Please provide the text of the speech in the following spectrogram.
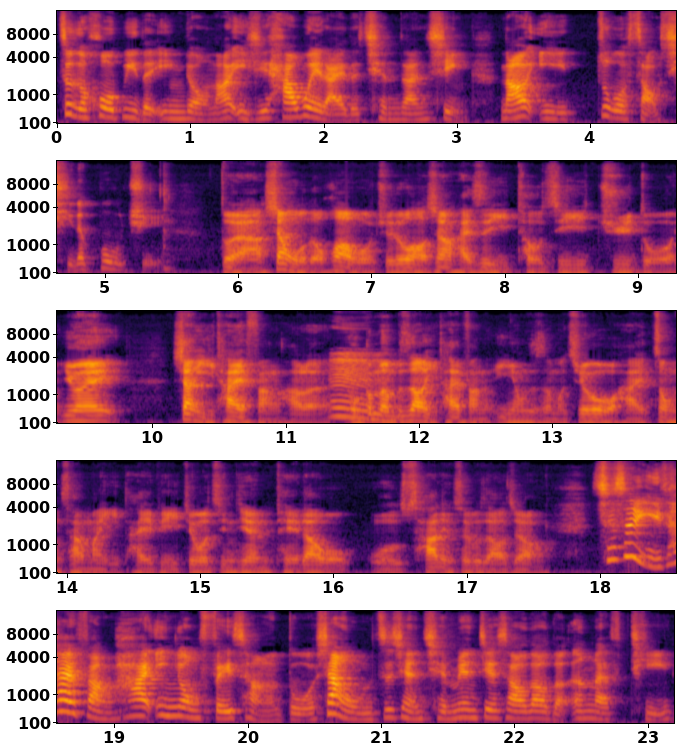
这个货币的应用，然后以及它未来的前瞻性，然后以做早期的布局。对啊，像我的话，我觉得我好像还是以投机居多，因为像以太坊好了，我根本不知道以太坊的应用是什么，结果我还重仓买以太币，结果今天赔到我，我差点睡不着觉。其实以太坊它应用非常的多，像我们之前前面介绍到的 NFT，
